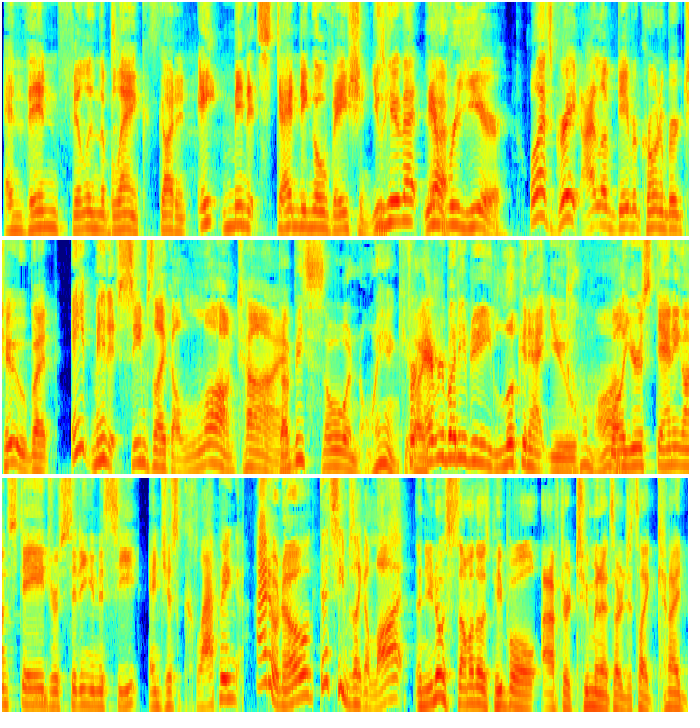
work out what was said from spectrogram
and then fill in the blank got an eight minute standing ovation. You hear that Yeah. every year. Well, that's great. I love David Cronenberg too, but eight minutes seems like a long time. That'd be so annoying for Like, everybody to be looking at you while you're standing on stage or sitting in a seat and just clapping. I don't know. That seems like a lot. And you know, some of those people after two minutes are just like, "Can I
